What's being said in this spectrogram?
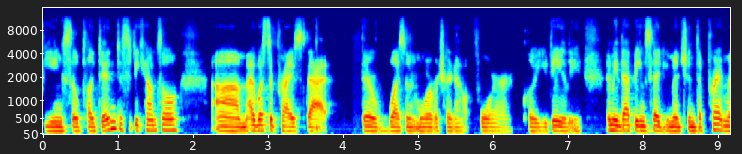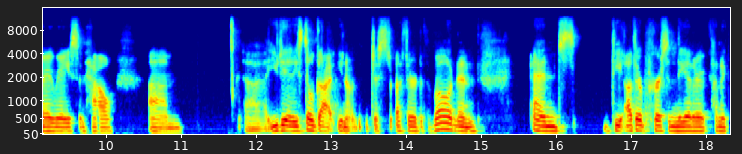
being so plugged into city council. Um, i was surprised that there wasn't more of a turnout for chloe Eudaly. i mean that being said you mentioned the primary race and how um, uh, Eudaly still got you know just a third of the vote. And and the other person the other kind of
